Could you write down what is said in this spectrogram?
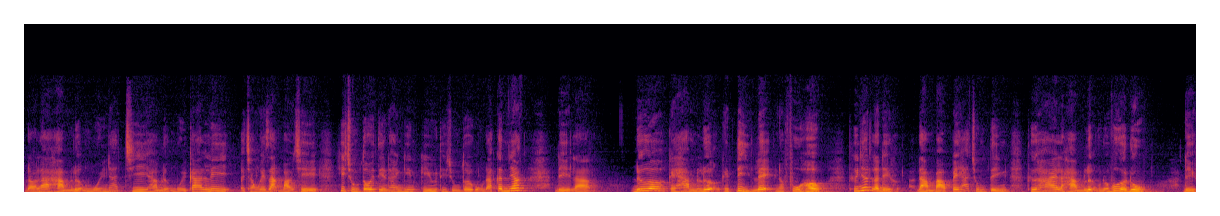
đó là hàm lượng muối natri, hàm lượng muối kali ở trong cái dạng bào chế. Khi chúng tôi tiến hành nghiên cứu thì chúng tôi cũng đã cân nhắc để là đưa cái hàm lượng cái tỷ lệ nó phù hợp. Thứ nhất là để đảm bảo pH trung tính thứ hai là hàm lượng nó vừa đủ để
